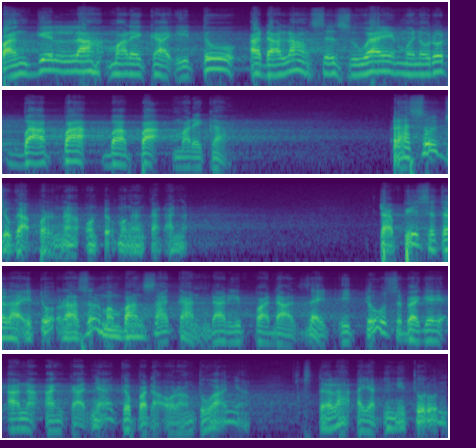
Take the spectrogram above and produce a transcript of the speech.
panggillah mereka itu adalah sesuai menurut bapa-bapa mereka rasul juga pernah untuk mengangkat anak tapi setelah itu Rasul membangsakan daripada Zaid itu sebagai anak angkatnya kepada orang tuanya. Setelah ayat ini turun.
